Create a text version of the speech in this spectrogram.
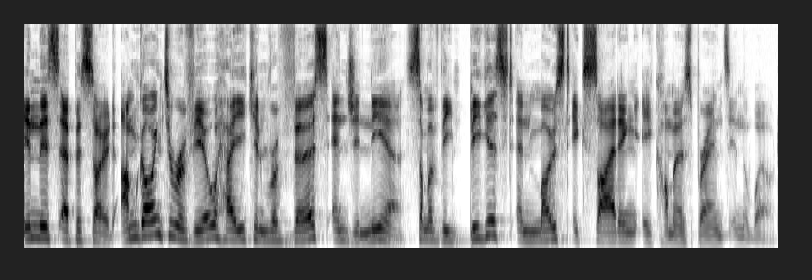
In this episode, I'm going to reveal how you can reverse engineer some of the biggest and most exciting e commerce brands in the world.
